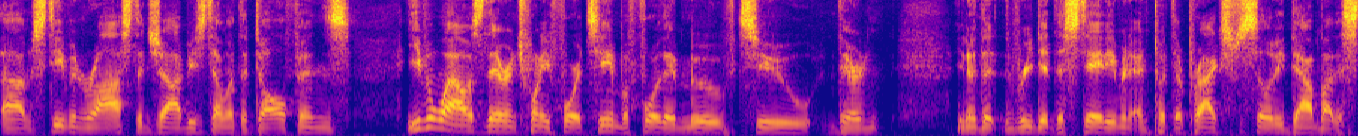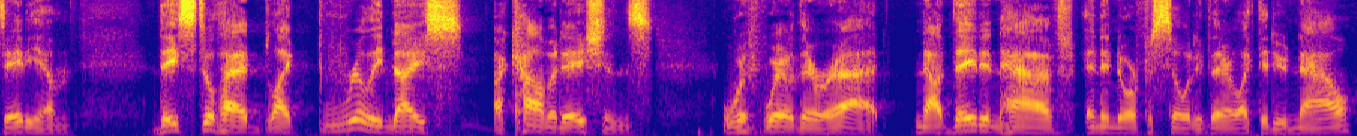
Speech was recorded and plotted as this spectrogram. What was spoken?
Um, Stephen Ross, the job he's done with the Dolphins. Even while I was there in 2014, before they moved to their, you know, the, redid the stadium and, and put their practice facility down by the stadium, they still had like really nice accommodations with where they were at. Now they didn't have an indoor facility there like they do now,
